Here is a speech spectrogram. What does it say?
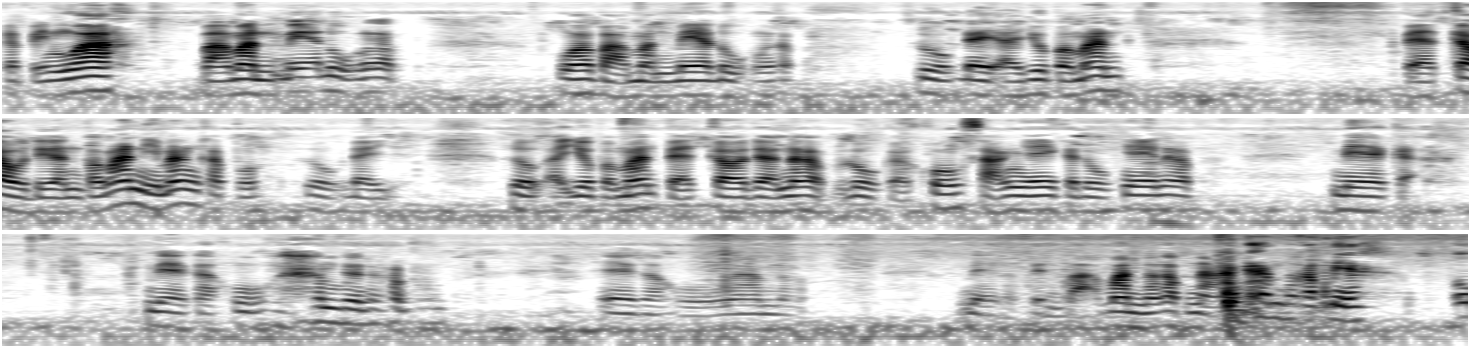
ก็เป็นว่า บามันแม่ลูกนะครับวัวบามันแม่ลูกนะครับ ลูกได้อายุประมาณแปดเก้าเดือนประมาณนี้มั้งครับผมลูกได้ลูกอายุประมาณแปดเก้าเดือนนะครับ ลูกกับโครงสางใหญ่กระดูกใหญ่นะครับ แม่กะแม่กะหูงามด้วยนะครับผมแม่กะหูงามนะครับแม่ก็เป็นบามันนะครับหนางามนะครับแม่โอ้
